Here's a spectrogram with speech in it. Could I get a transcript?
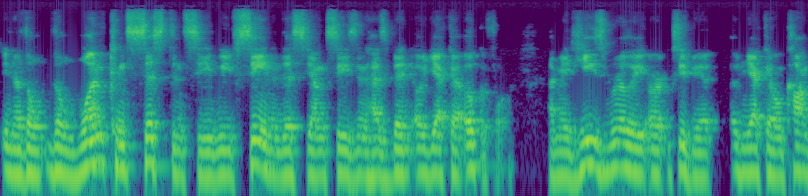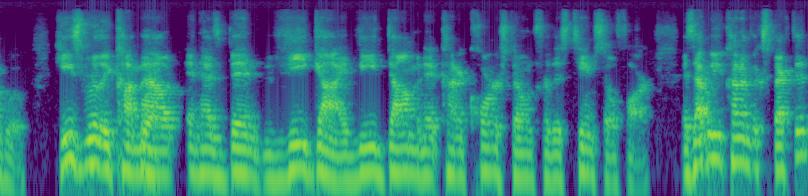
you know the the one consistency we've seen in this young season has been Onyeka Okafor. I mean, he's really, or excuse me, Onyeka Okongwu. He's really come yeah. out and has been the guy, the dominant kind of cornerstone for this team so far. Is that what you kind of expected?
